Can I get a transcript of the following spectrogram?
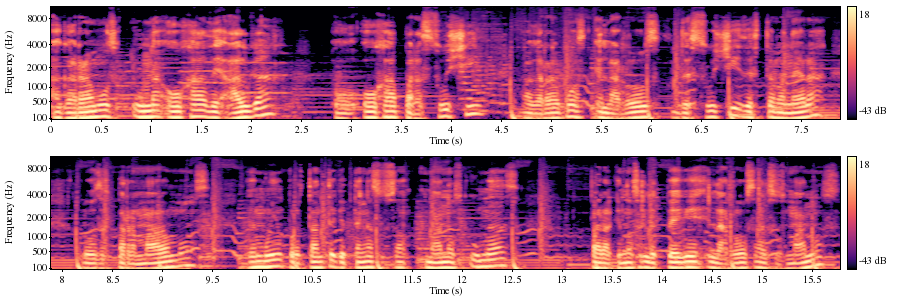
Agarramos una hoja de alga o hoja para sushi agarramos el arroz de sushi de esta manera lo desparramamos. Es muy importante que tenga sus manos húmedas para que no se le pegue el arroz a sus manos.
